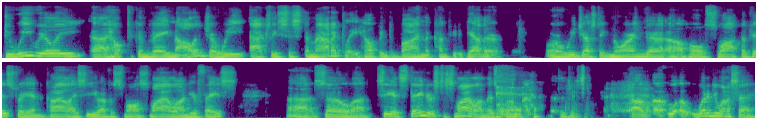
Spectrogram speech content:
Do we really uh, help to convey knowledge? Are we actually systematically helping to bind the country together? or are we just ignoring a, a, whole swath of history? And Kyle, I see you have a small smile on your face. Uh, so, uh, see, it's dangerous to smile on this program. uh, uh what did you want to say?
